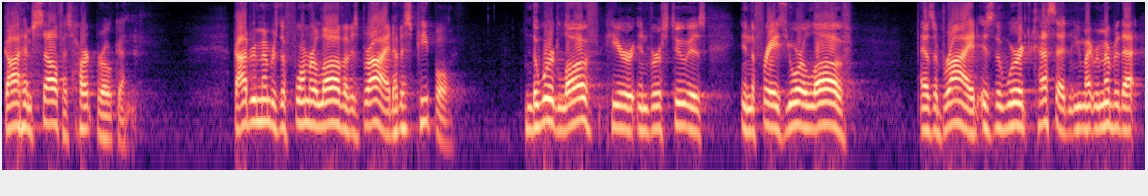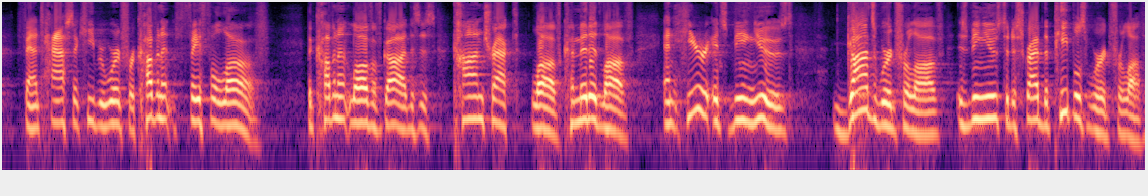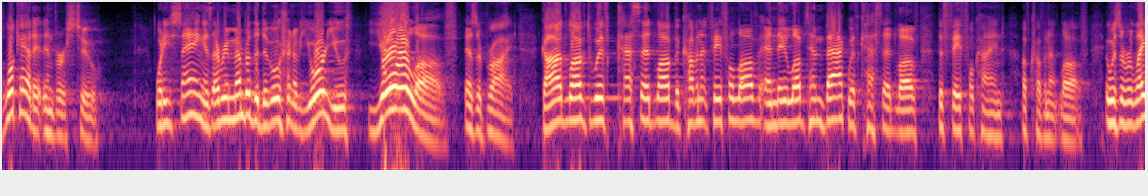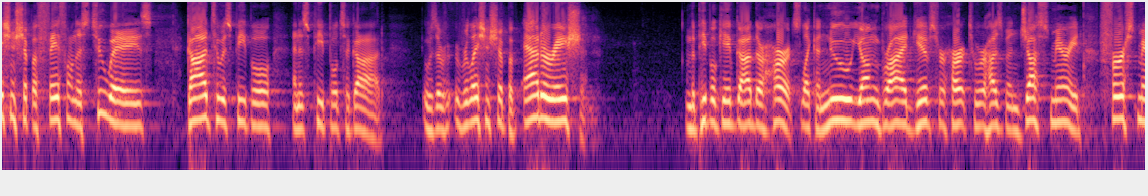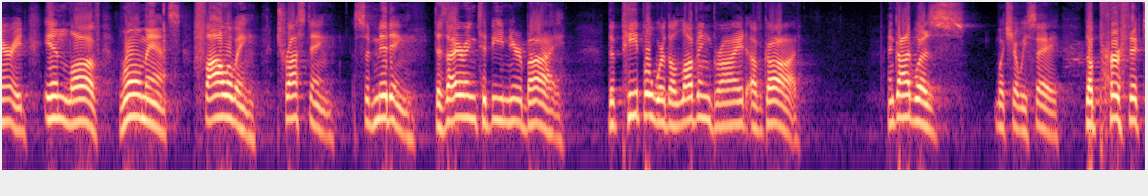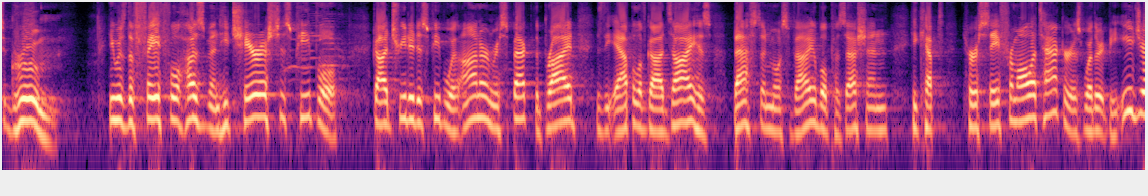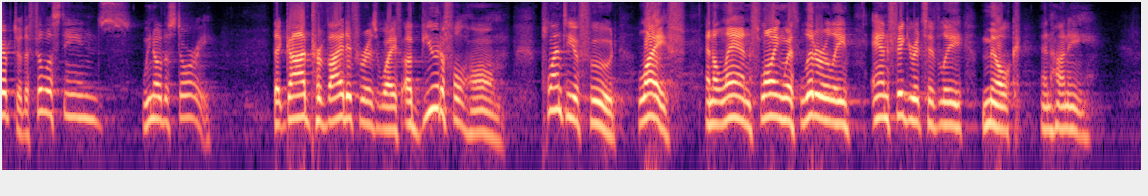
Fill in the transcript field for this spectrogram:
God himself is heartbroken God remembers the former love of his bride, of his people. The word love here in verse 2 is in the phrase, your love as a bride, is the word. And you might remember that fantastic Hebrew word for covenant faithful love. The covenant love of God. This is contract love, committed love. And here it's being used, God's word for love is being used to describe the people's word for love. Look at it in verse 2. What he's saying is, I remember the devotion of your youth, your love as a bride. God loved with chesed love, the covenant faithful love, and they loved him back with chesed love, the faithful kind of covenant love. It was a relationship of faithfulness two ways God to his people and his people to God. It was a relationship of adoration. And the people gave God their hearts like a new young bride gives her heart to her husband, just married, first married, in love, romance, following, trusting, submitting, desiring to be nearby. The people were the loving bride of God. And God was, what shall we say, the perfect groom. He was the faithful husband. He cherished his people. God treated his people with honor and respect. The bride is the apple of God's eye, his best and most valuable possession. He kept her safe from all attackers, whether it be Egypt or the Philistines. We know the story. That God provided for his wife a beautiful home, plenty of food, life, and a land flowing with literally and figuratively milk and honey.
